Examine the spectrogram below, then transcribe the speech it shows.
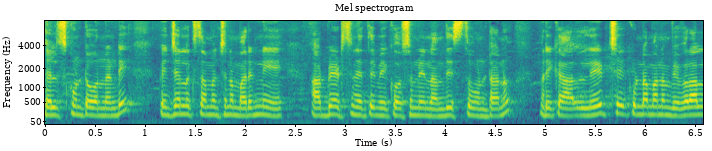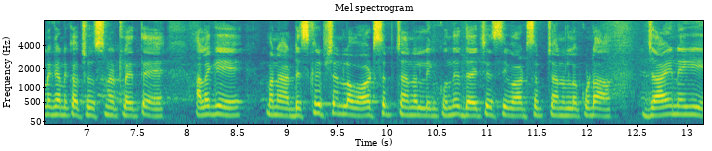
తెలుసుకుంటూ ఉండండి. పింఛన్లకు సంబంధించిన మరిన్ని అప్డేట్స్ని అయితే మీకోసం నేను అందిస్తూ ఉంటాను. మరి ఇక లేట్ చేయకుండా మనం వివరాలను కనుక చూసినట్లయితే అలాగే మన డిస్క్రిప్షన్లో వాట్సాప్ ఛానల్ లింక్ ఉంది. దయచేసి వాట్సాప్ ఛానల్లో కూడా జాయిన్ అయ్యి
